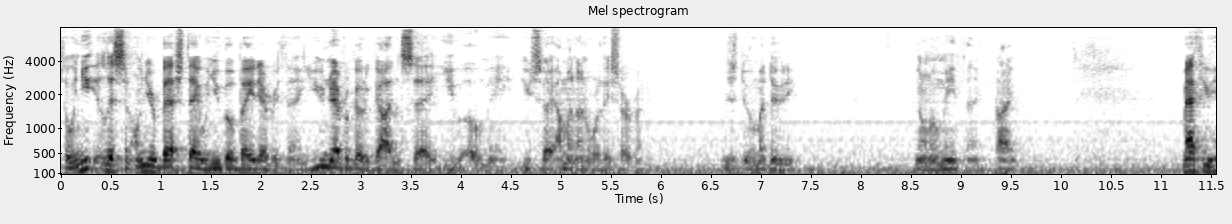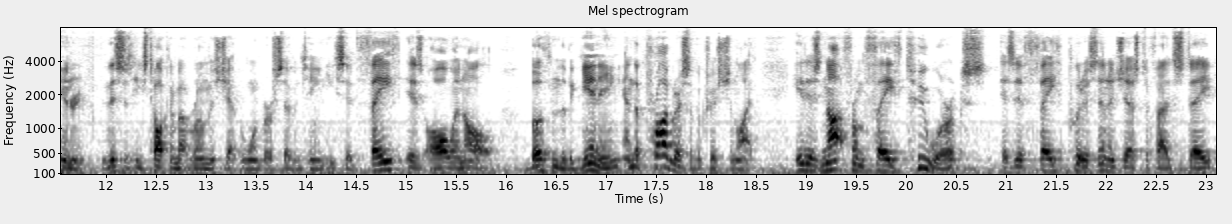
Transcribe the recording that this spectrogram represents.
So when you listen on your best day, when you've obeyed everything, you never go to God and say, "You owe me." You say, "I'm an unworthy servant. I'm just doing my duty. You don't owe me anything, right?" Matthew Henry, this is he's talking about Romans chapter one verse seventeen. He said, "Faith is all in all, both in the beginning and the progress of a Christian life. It is not from faith to works, as if faith put us in a justified state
